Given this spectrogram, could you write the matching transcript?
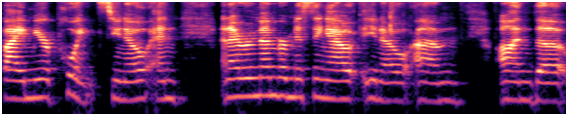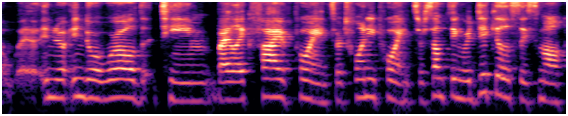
by mere points. You know, and and I remember missing out. You know. Um, on the indoor world team by like five points or 20 points or something ridiculously small.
